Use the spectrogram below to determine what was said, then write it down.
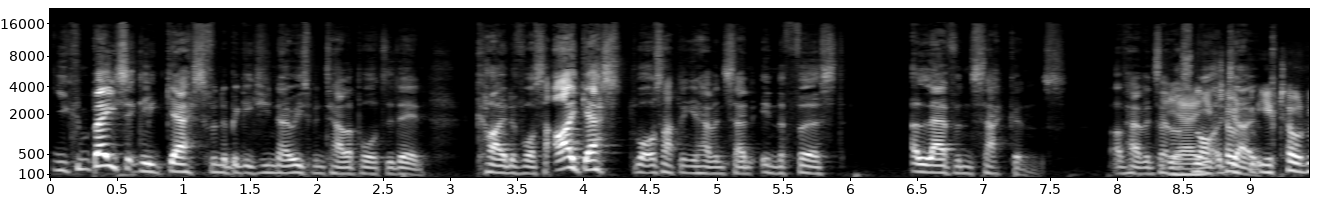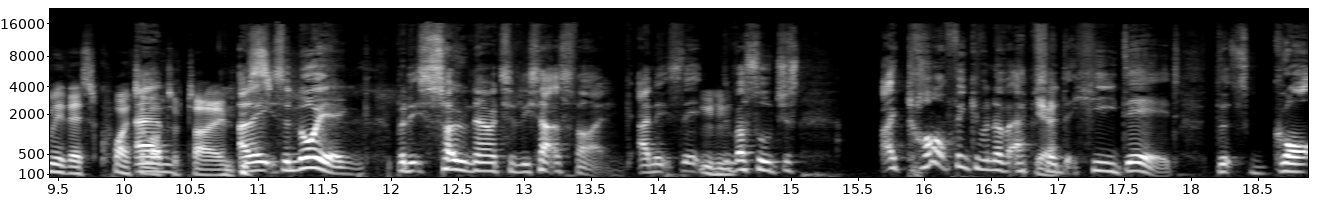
you can basically guess from the beginning. You know he's been teleported in. Kind of what's I guessed what was happening in Heaven Sent in the first eleven seconds of Heaven Sent. yeah, It's not a told, joke. you've told me this quite a Um, lot of times. and it's annoying, but it's so narratively satisfying. And it's it, Mhm. Russell just I can't think of another episode Yeah. that he did that's got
